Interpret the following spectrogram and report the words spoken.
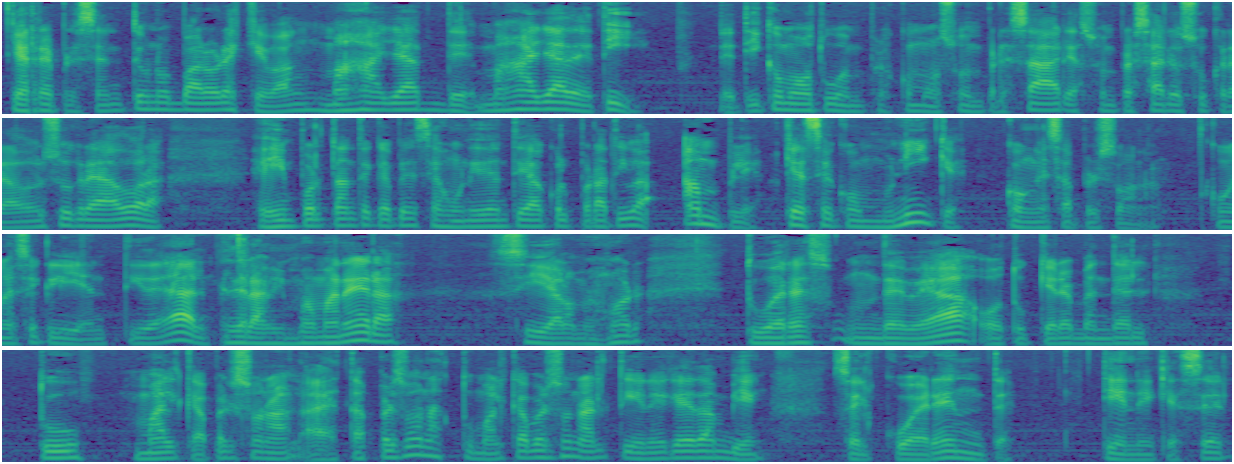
que represente unos valores que van más allá de, más allá de ti, de ti como, tú, como su empresaria, su empresario, su creador, su creadora, es importante que pienses una identidad corporativa amplia que se comunique con esa persona, con ese cliente ideal. De la misma manera, si a lo mejor tú eres un DBA o tú quieres vender tu marca personal a estas personas, tu marca personal tiene que también ser coherente tiene que ser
